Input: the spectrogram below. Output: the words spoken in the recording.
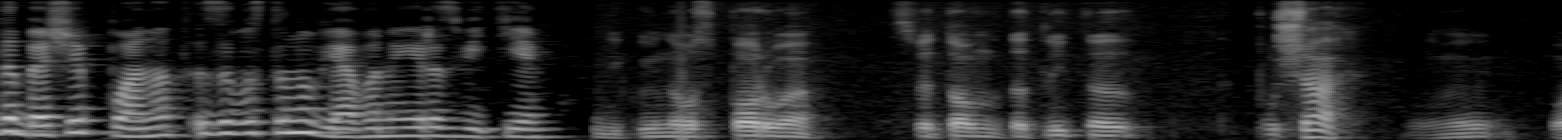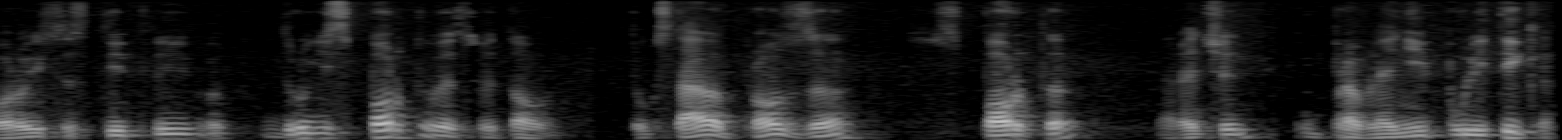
да беше планът за възстановяване и развитие. Никой не оспорва световната тлита по шах. Има хора и с титли в други спортове световни. Тук става въпрос за спорта, наречен управление и политика.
